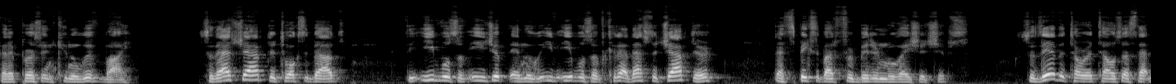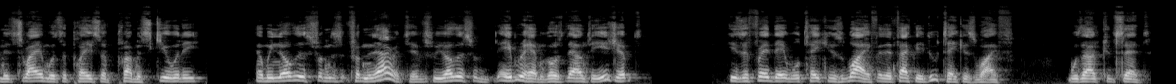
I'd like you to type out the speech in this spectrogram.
that a person can live by. So that chapter talks about the evils of Egypt and the evils of Canaan. That's the chapter that speaks about forbidden relationships. So there the Torah tells us that Mitzrayim was a place of promiscuity. And we know this from the, from the narratives. We know this from Abraham goes down to Egypt he's afraid they will take his wife, and in fact, they do take his wife without consent.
